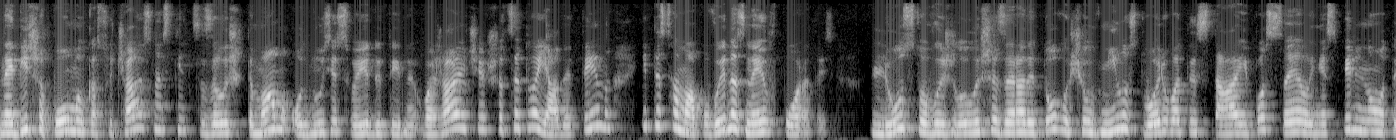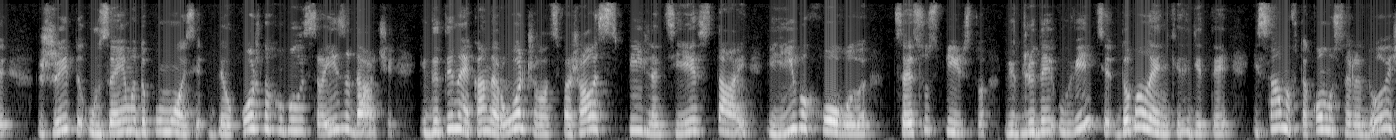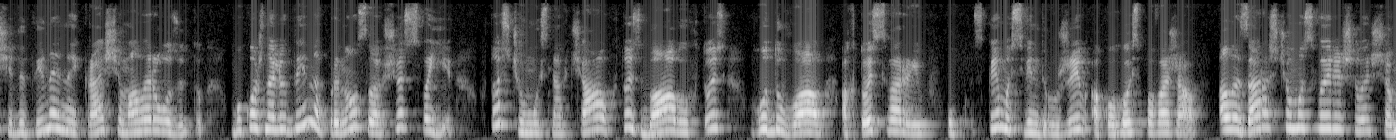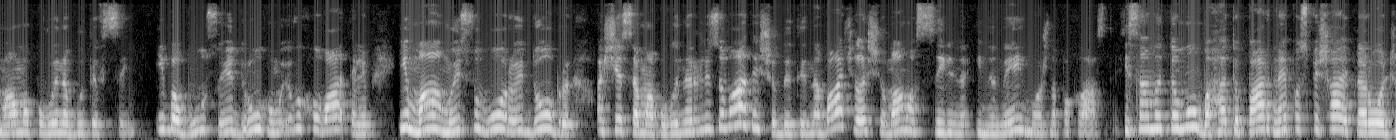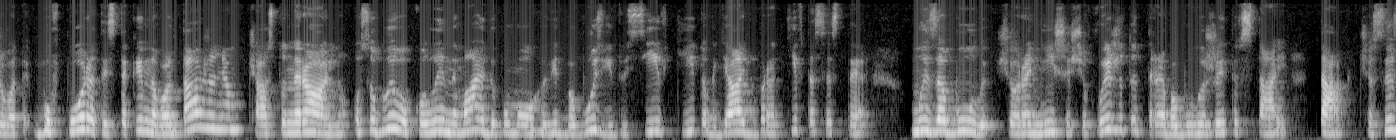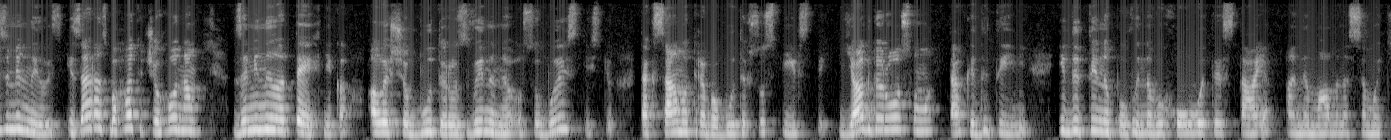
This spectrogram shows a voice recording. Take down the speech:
Найбільша помилка сучасності це залишити маму одну зі своєю дитиною, вважаючи, що це твоя дитина, і ти сама повинна з нею впоратись. Людство вижило лише заради того, щоб вміло створювати стаї, поселення, спільноти, жити у взаємодопомозі, де у кожного були свої задачі, і дитина, яка народжувалась, вважалась спільна цієї стаї, і її виховували це суспільство від людей у віці до маленьких дітей. І саме в такому середовищі дитина найкраще мала розвиток, бо кожна людина приносила щось своє. Хтось чомусь навчав, хтось бавив, хтось годував, а хтось сварив. З кимось він дружив, а когось поважав. Але зараз чомусь вирішили, що мама повинна бути всім. І бабусею, і другом, і вихователем, і мамою, і суворою, і доброю. А ще сама повинна реалізувати, щоб дитина бачила, що мама сильна і на неї можна покластись. І саме тому багато пар не поспішають народжувати, бо впоратись з таким навантаженням часто нереально, особливо коли немає допомоги від бабусь, дідусів, тіток, дядь, братів та сестер. Ми забули, що раніше, щоб вижити, треба було жити в стаї. Так, часи змінились, і зараз багато чого нам замінила техніка, але щоб бути розвиненою особистістю, так само треба бути в суспільстві, як дорослому, так і дитині. І дитину повинна виховувати стая, а не мама на самоті.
